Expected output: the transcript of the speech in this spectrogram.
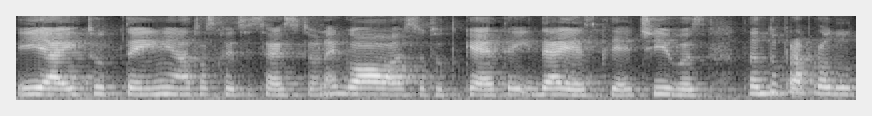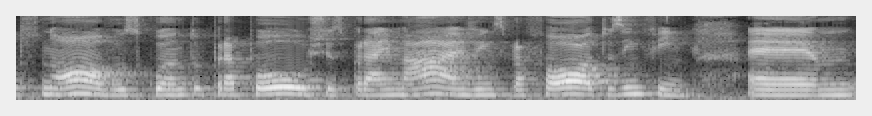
e aí tu tem as tuas redes sociais do teu negócio, tu quer ter ideias criativas, tanto para produtos novos quanto para posts, para imagens, para fotos, enfim. É,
